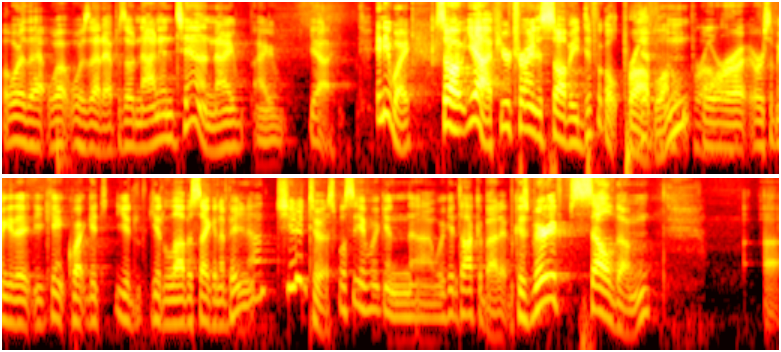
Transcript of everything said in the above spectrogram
what were that? What was that? Episode nine and ten. I, I, yeah. Anyway, so yeah, if you're trying to solve a difficult problem, Difficult problem. or or something that you can't quite get, you'd, you'd love a second opinion on, shoot it to us. We'll see if we can uh, we can talk about it because very seldom uh,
